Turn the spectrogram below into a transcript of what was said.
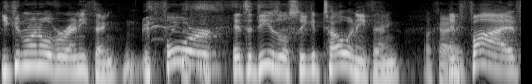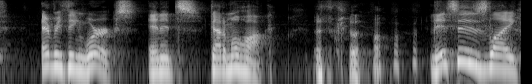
you can run over anything. Four, it's a diesel, so you could tow anything. Okay. And five, everything works and it's got a mohawk. this is like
